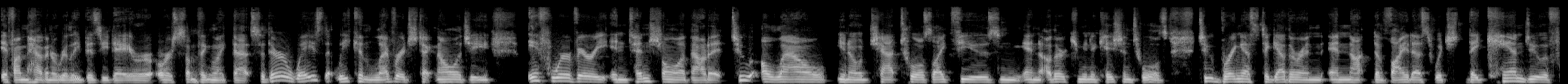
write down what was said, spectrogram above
if i'm having a really busy day or or something like that so there are ways that we can leverage technology if we're very intentional about it to allow, you know, chat tools like Fuze and, and other communication tools to bring us together and, and not divide us, which they can do if,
